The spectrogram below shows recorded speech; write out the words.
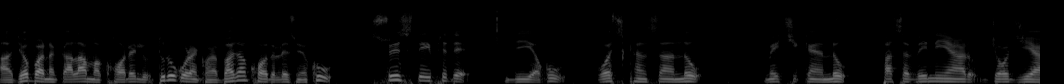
အာဂျော့ဘာနကာလာမှာခေါ်တဲ့လူသူတို့ကိုယ်တိုင်ခေါ်တယ်ဘာကြောင့်ခေါ်တယ်လဲဆိုရင်အခု Swiss state ဖြစ်တဲ့ဒီအခု Wisconsin တို့ Michigan တို့ Pennsylvania တို့ Georgia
